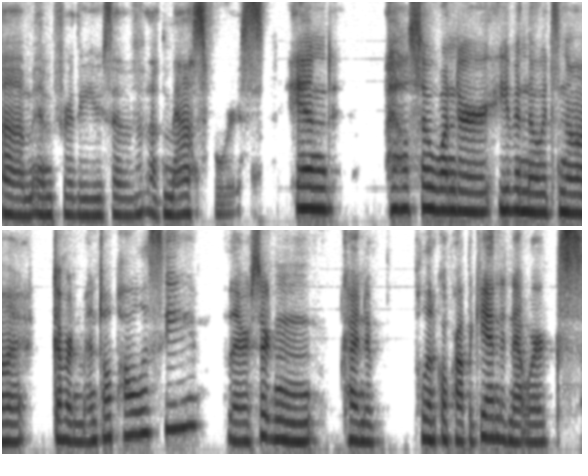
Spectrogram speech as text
um, and for the use of, of mass force. And I also wonder, even though it's not governmental policy, there are certain kind of political propaganda networks,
